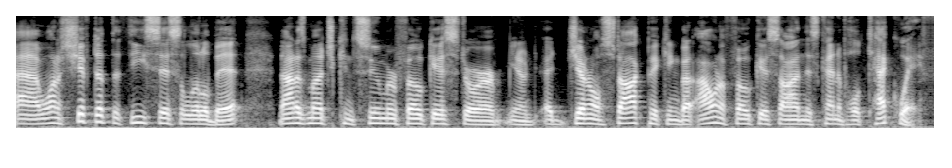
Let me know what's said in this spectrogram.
I want to shift up the thesis a little bit." Not as much consumer focused or you know a general stock picking, but I want to focus on this kind of whole tech wave,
